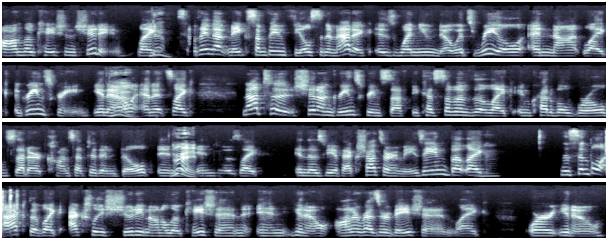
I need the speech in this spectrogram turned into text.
on location shooting. Like Yeah. something that makes something feel cinematic is when you know it's real and not like a green screen, you know? And it's like not to shit on green screen stuff because some of the like incredible worlds that are concepted and built in Right. in those like in those VFX shots are amazing, but like Mhm. the simple act of like actually shooting on a location in, you know, on a reservation like or, you know,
